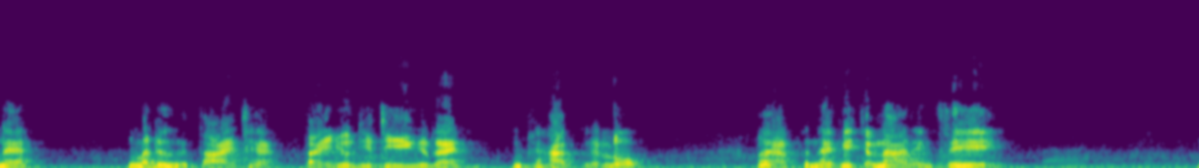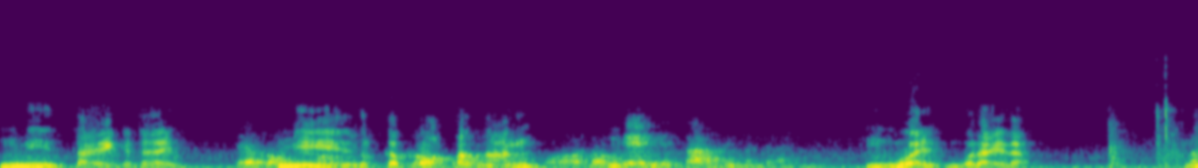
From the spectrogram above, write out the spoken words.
เนี่ยมาดื้อตายแท้ไตอยู่ดีๆก็ได้มันไปหาเกิดโรคนะเพิ่นให้พิจารณาจังซี่มีไตก็ได้แล้วโรคมีกระเพาะอาหารเราแก่เมตตาให้มันได้อืมบ่วยบ่ได้ละอื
